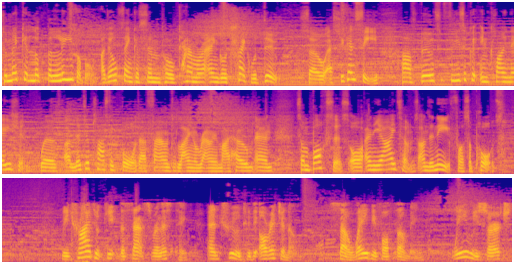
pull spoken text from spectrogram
To make it look believable, I don't think a simple camera angle trick would do. So as you can see, I've built physical inclination with a little plastic board I found lying around in my home and some boxes or any items underneath for support. We try to keep the sets realistic and true to the original. So way before filming, we researched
